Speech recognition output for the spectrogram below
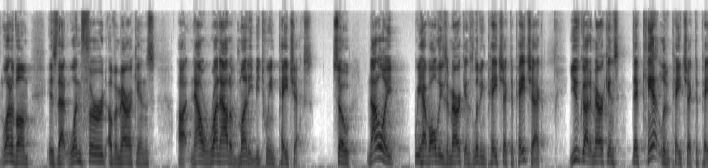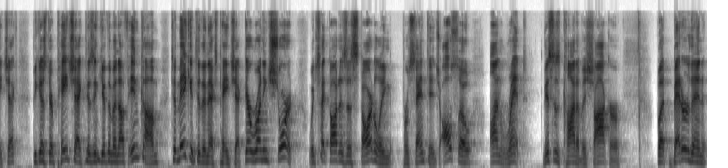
One of them is that one third of Americans uh, now run out of money between paychecks. So not only we have all these Americans living paycheck to paycheck, you've got Americans that can't live paycheck to paycheck because their paycheck doesn't give them enough income to make it to the next paycheck. They're running short, which I thought is a startling percentage. Also on rent. This is kind of a shocker, but better than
